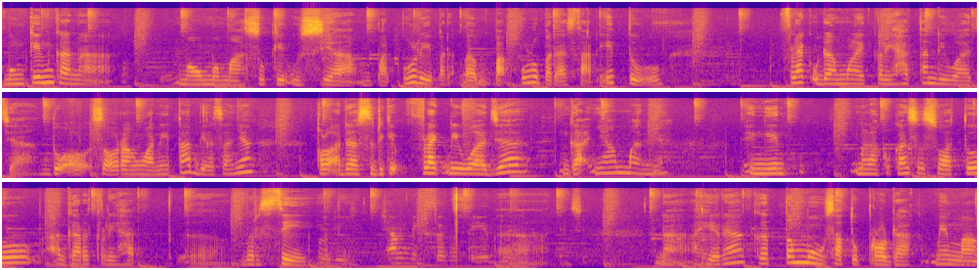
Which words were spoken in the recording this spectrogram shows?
Mungkin karena mau memasuki usia 40 pada 40 pada saat itu, flek udah mulai kelihatan di wajah. Untuk seorang wanita biasanya kalau ada sedikit flek di wajah nggak nyaman ya. Ingin melakukan sesuatu agar terlihat eh, bersih. Lebih cantik seperti itu. Nah, Nah, akhirnya ketemu satu produk memang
